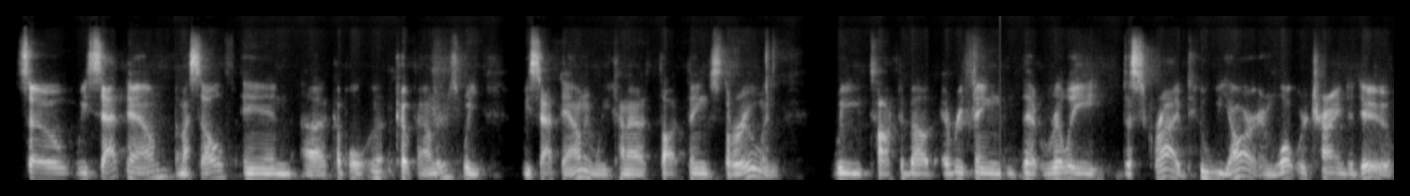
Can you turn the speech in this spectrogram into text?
So we sat down, myself and a couple co-founders. We we sat down and we kind of thought things through, and we talked about everything that really described who we are and what we're trying to do.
